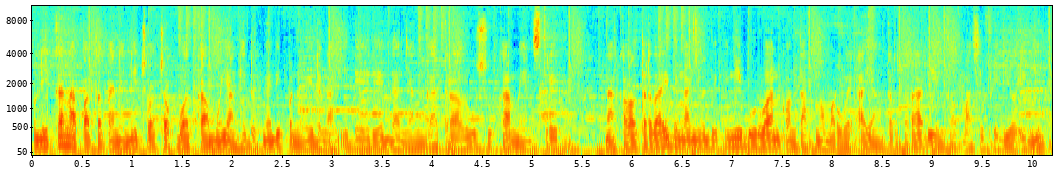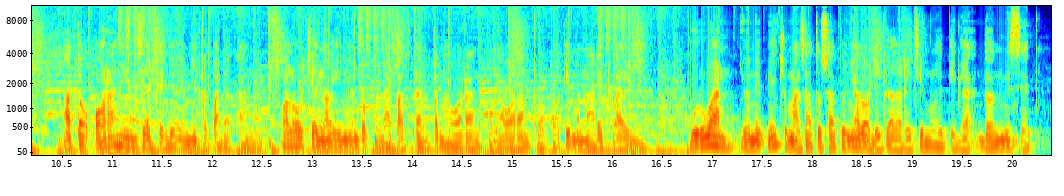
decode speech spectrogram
Unikan apartemen ini cocok buat kamu yang hidupnya dipenuhi dengan ide-ide dan yang gak terlalu suka mainstream. Nah, kalau tertarik dengan unit ini, buruan kontak nomor WA yang tertera di informasi video ini atau orang yang share video ini kepada kamu. Follow channel ini untuk mendapatkan penawaran-penawaran properti menarik lainnya. Buruan, unit ini cuma satu-satunya loh di Galeri Cimulu 3, don't miss it.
